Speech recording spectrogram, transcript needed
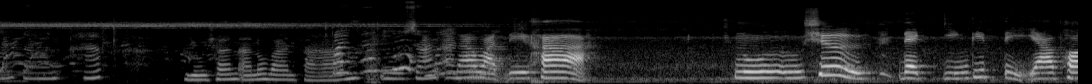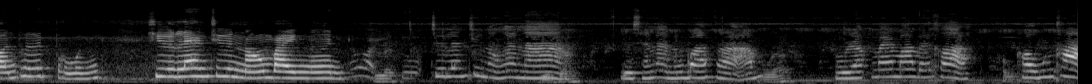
น้องตาลครับ อยู่ชั้นอนุบาลสามอยู่ชั้นอนุสวัสดีค่ะ หนูชื่อเด็กหญิงทิติยาพรพืชผล ชื่อเล่นชื่อน้องใบเงิน ชื่อเล่นชื่อน้องอานา อยู่ชั้นอนุบาลสามหนูรักแม่มากเลยค่ะ ขอบคุณค่ะ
